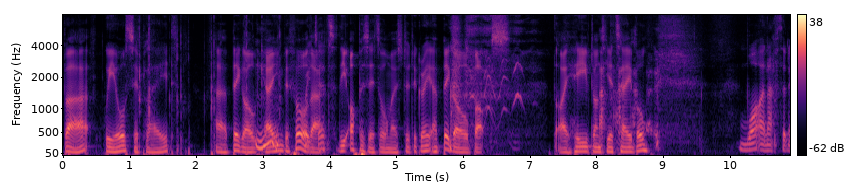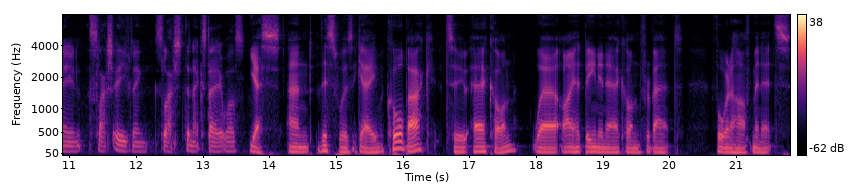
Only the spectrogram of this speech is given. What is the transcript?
But we also played a big old game before that. did. The opposite, almost to a degree. A big old box that I heaved onto your table. What an afternoon slash evening slash the next day it was. Yes, and this was a game callback to Airecon, where I had been in Airecon for about four and a half minutes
